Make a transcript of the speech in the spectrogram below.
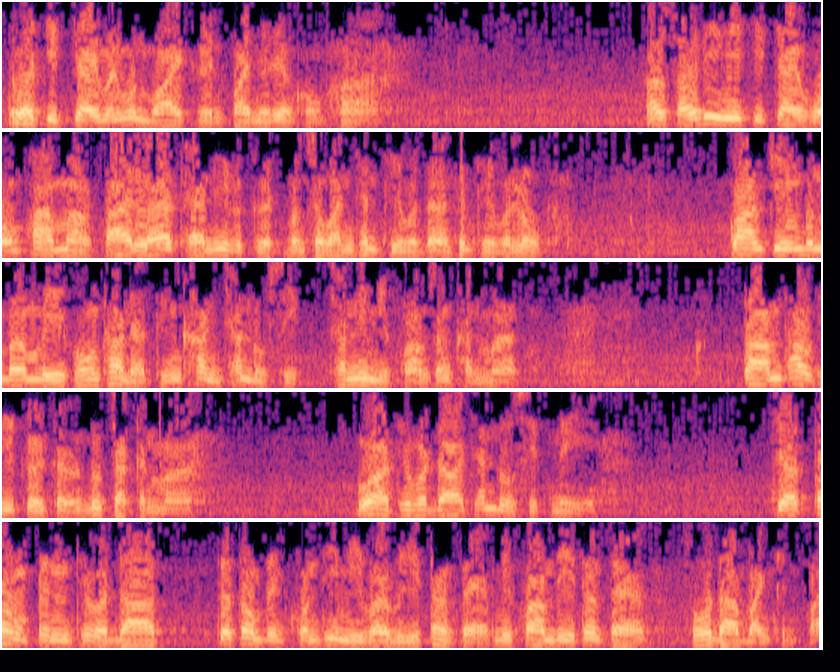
แต่ว่าจิตใจมันวุ่นวายเกินไปในเรื่องของผ้า อาศัยที่มีจิตใจห่วงผ้ามากตายแล้วแทนที่จะเกิดบนสวรรค์ชั้นเทวดาชั้นเทวโลก ความจริงบุญบารมีของท่านถึงขั้นชั้นดุสิตชั้นนี้มีความสำคัญมาก ตามเท่าที่เกิดกันรู้จักกันมา ว่าเทวดาชั้นดุสิตนี่จะต้องเป็นเทวดา จะต้องเป็นคนที่มีบารมีตั้งแต่มีความดีตั้งแต่โสดาบันขึ้นไป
